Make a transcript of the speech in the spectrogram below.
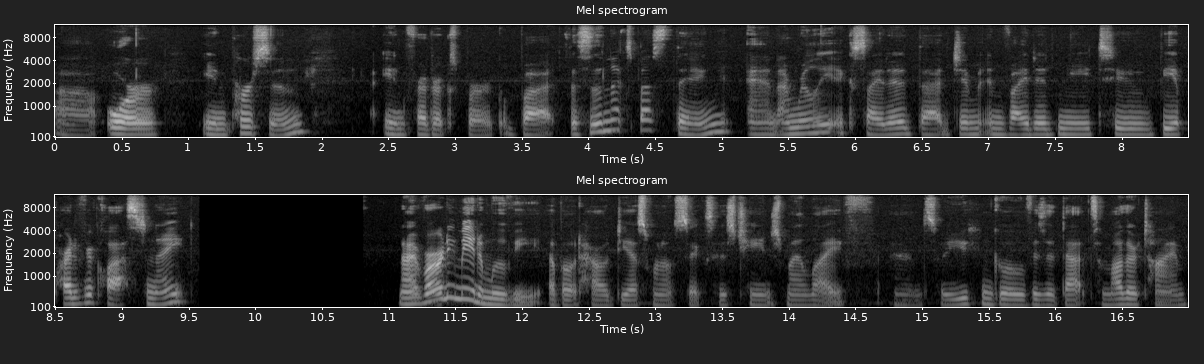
uh, or in person in Fredericksburg, but this is the next best thing and I'm really excited that Jim invited me to be a part of your class tonight. Now I've already made a movie about how DS-106 has changed my life and so you can go visit that some other time.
